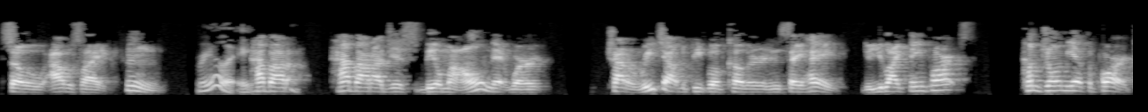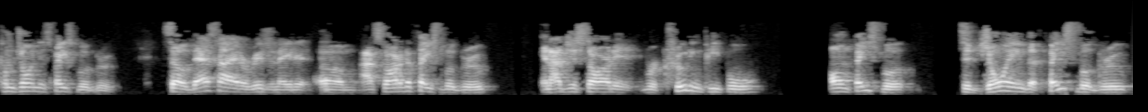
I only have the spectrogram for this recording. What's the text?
So I was like, hmm. Really? How about how about I just build my own network, try to reach out to people of color and say, hey, do you like theme parks? Come join me at the park. Come join this Facebook group. So that's how it originated. Um, I started a Facebook group and I just started recruiting people on Facebook to join the Facebook group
